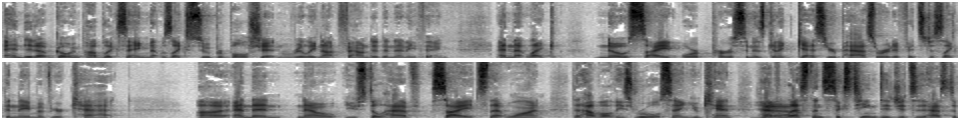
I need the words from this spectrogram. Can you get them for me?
ended up going public saying that was like super bullshit and really not founded in anything, and that like no site or person is going to guess your password if it's just like the name of your cat. Uh, and then now you still have sites that want that have all these rules saying you can't have Yeah. less than 16 digits. It has to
